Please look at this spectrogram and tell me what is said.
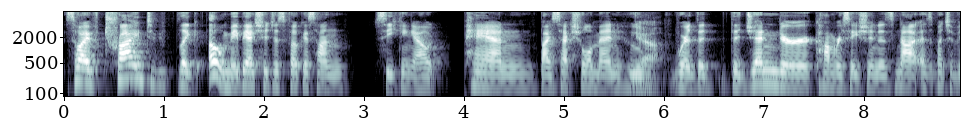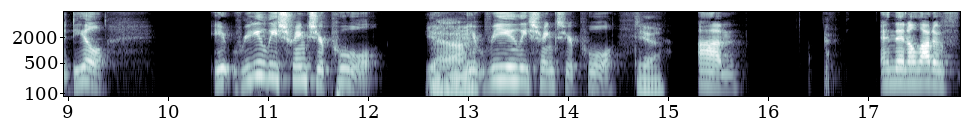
so I've tried to like, oh, maybe I should just focus on seeking out pan bisexual men who Yeah. where the the gender conversation is not as much of a deal. It really shrinks your pool. Yeah. Mm-hmm. It really shrinks your pool. yeah. Um, and then a lot of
